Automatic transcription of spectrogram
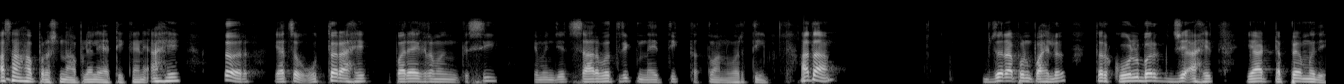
असा हा प्रश्न आपल्याला या ठिकाणी आहे. तर याचं उत्तर आहे पर्याय क्रमांक सी ते म्हणजे सार्वत्रिक नैतिक तत्वांवरती. आता जर आपण पाहिलं तर कोहलबर्ग जे आहेत या टप्प्यामध्ये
